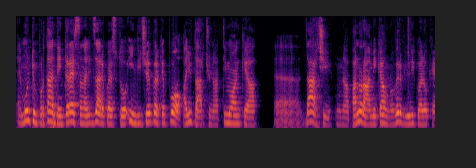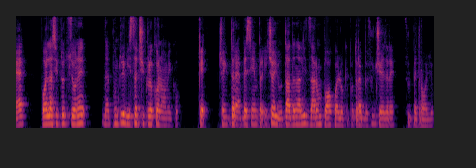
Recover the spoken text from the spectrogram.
è molto importante e interessa analizzare questo indice perché può aiutarci un attimo anche a eh, darci una panoramica, un overview di quello che è poi la situazione dal punto di vista ciclo economico, che ci aiuterebbe sempre e ci aiuta ad analizzare un po' quello che potrebbe succedere sul petrolio.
